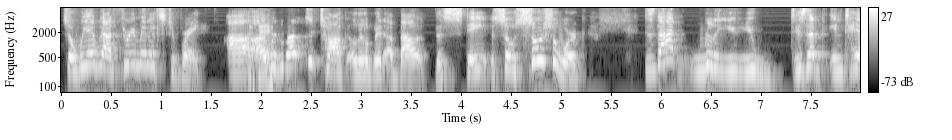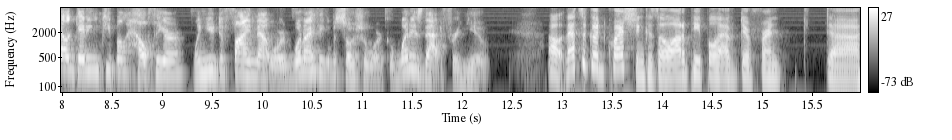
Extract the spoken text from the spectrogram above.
So we have got three minutes to break. Uh, okay. I would love to talk a little bit about the state. So social work, does that really you, you does that entail getting people healthier? When you define that word, what do I think of a social worker? What is that for you? Oh, that's a good question because a lot of people have different uh,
